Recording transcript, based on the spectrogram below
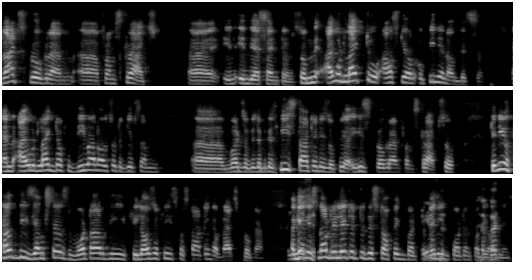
VATS program uh, from scratch uh, in, in their center. So I would like to ask your opinion on this, sir. And I would like Dr. Diwan also to give some uh, words of wisdom because he started his, his program from scratch. So can you help these youngsters? What are the philosophies for starting a VATS program? Again, Yes, it's not related to this topic, but Yes, very important for the But- audience.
